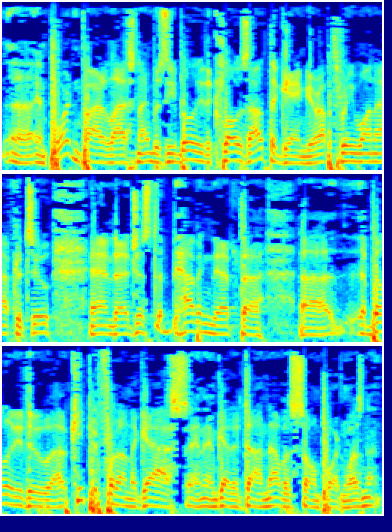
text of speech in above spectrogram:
uh, important part of last night was the ability to close out the game. You're up three-one after two, and uh, just having that uh, uh, ability to uh, keep your foot on the gas and, and, get it done. That was so important, wasn't it?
